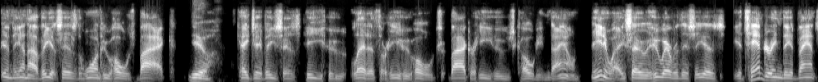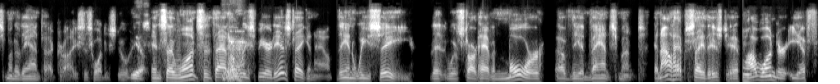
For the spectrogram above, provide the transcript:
in the niv it says the one who holds back yeah KJV says, He who letteth, or he who holds back, or he who's holding down. Anyway, so whoever this is, it's hindering the advancement of the Antichrist, is what it's doing. Yes. And so once that, that Holy Spirit is taken out, then we see that we'll start having more of the advancement. And I'll have to say this, Jeff. I wonder if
